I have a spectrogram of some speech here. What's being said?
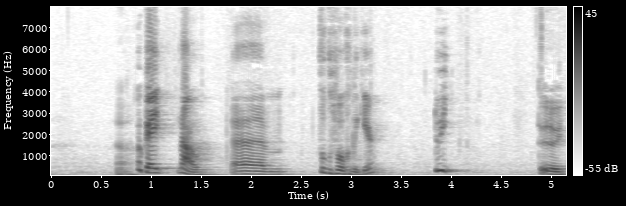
Oké, nou, ehm, tot de volgende keer. Doei! Doei doei.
